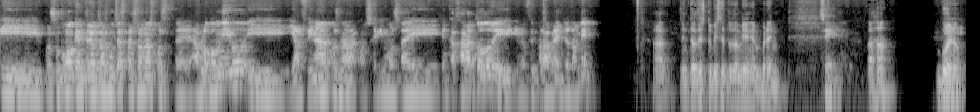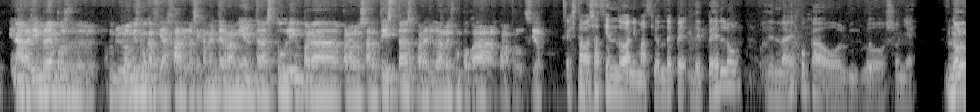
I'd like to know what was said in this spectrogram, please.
Y pues supongo que entre otras muchas personas, pues eh, habló conmigo y, y al final, pues nada, conseguimos ahí que encajara todo y, y me fui para Brain yo también. Ah, entonces estuviste tú también en Brem. Sí. Ajá. Bueno, Y nada, allí en Brain, pues lo mismo que hacía Javi, básicamente herramientas, tooling para, para los artistas, para ayudarles un poco a- con la producción. ¿Estabas haciendo animación de, pe- de pelo en la época o lo soñé? No,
